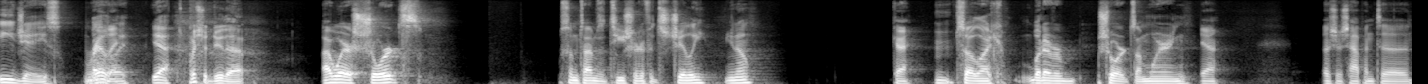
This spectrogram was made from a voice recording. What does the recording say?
PJs. by the Really? Yeah. We should do that. I wear shorts. Sometimes a t-shirt if it's chilly, you know? Okay, So like whatever shorts I'm wearing. yeah, those just happened to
